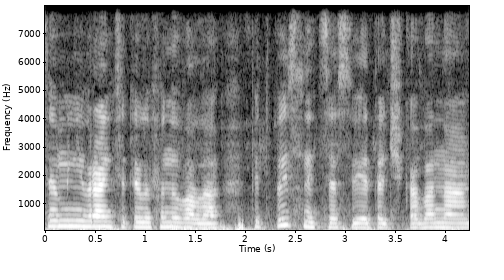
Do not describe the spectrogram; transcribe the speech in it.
Це мені вранці телефонувала підписниця Світочка. Вона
